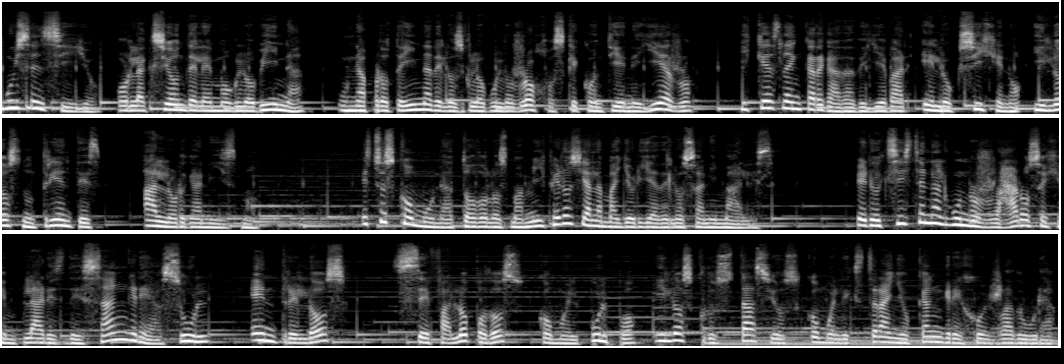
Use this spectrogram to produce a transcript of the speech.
Muy sencillo, por la acción de la hemoglobina, una proteína de los glóbulos rojos que contiene hierro y que es la encargada de llevar el oxígeno y los nutrientes al organismo. Esto es común a todos los mamíferos y a la mayoría de los animales. Pero existen algunos raros ejemplares de sangre azul entre los cefalópodos, como el pulpo, y los crustáceos, como el extraño cangrejo herradura.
